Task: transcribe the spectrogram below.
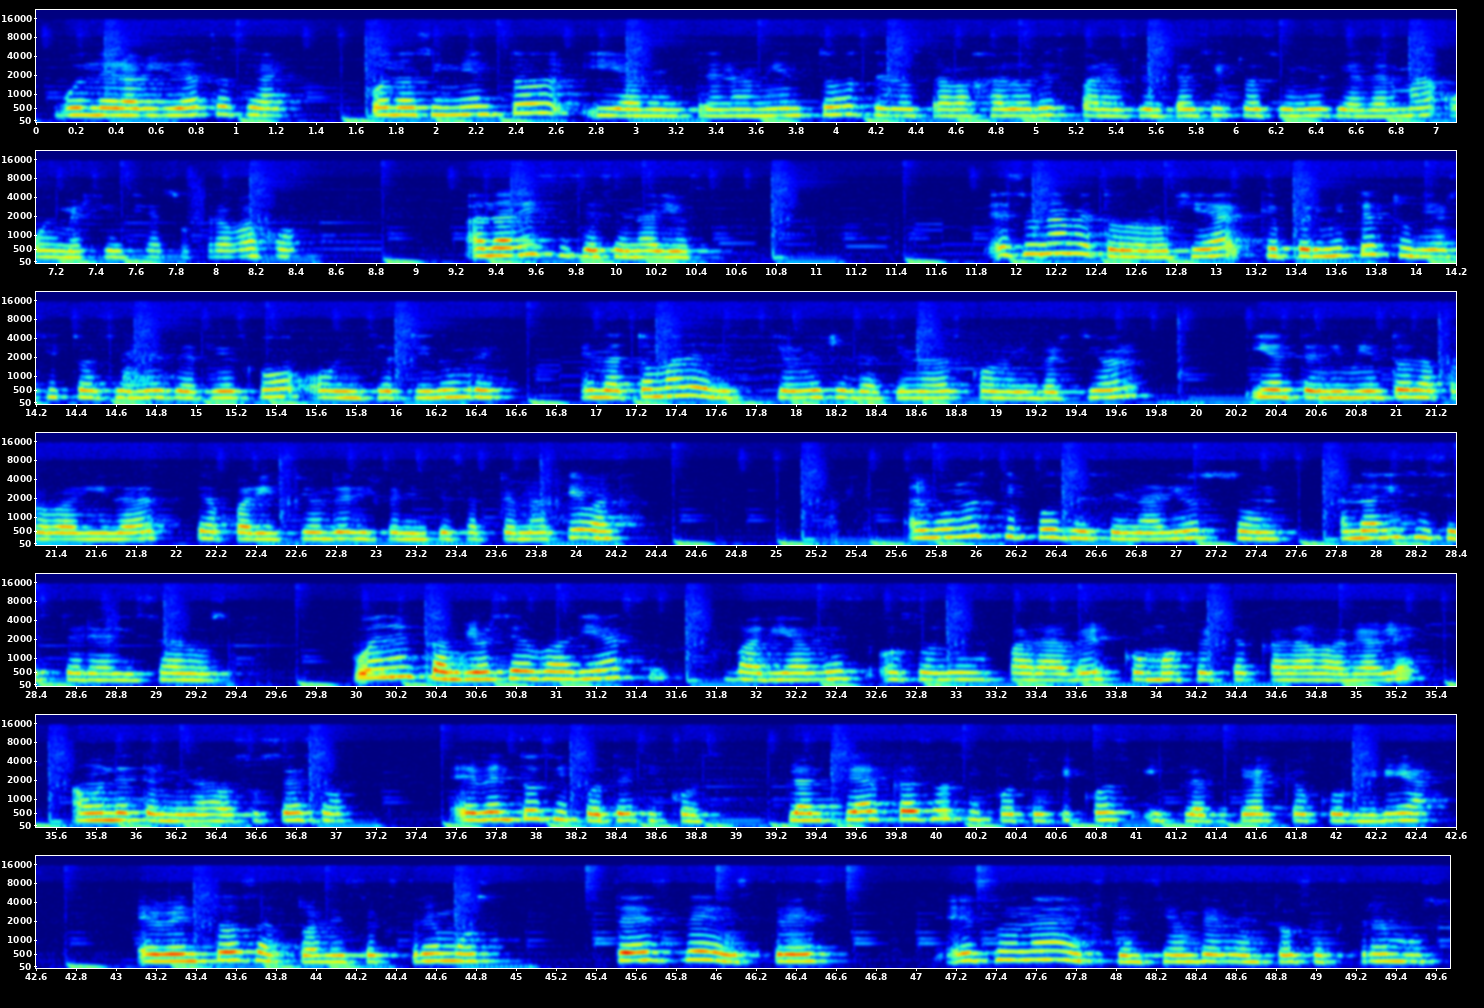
vulnerabilidad social, conocimiento y al entrenamiento de los trabajadores para enfrentar situaciones de alarma o emergencia a su trabajo. Análisis de escenarios, es una metodología que permite estudiar situaciones de riesgo o incertidumbre en la toma de decisiones relacionadas con la inversión y entendimiento de la probabilidad de aparición de diferentes alternativas. Algunos tipos de escenarios son análisis esterealizados. Pueden cambiarse varias variables o solo para ver cómo afecta cada variable a un determinado suceso. Eventos hipotéticos plantear casos hipotéticos y plantear qué ocurriría. Eventos actuales extremos. Test de estrés es una extensión de eventos extremos.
